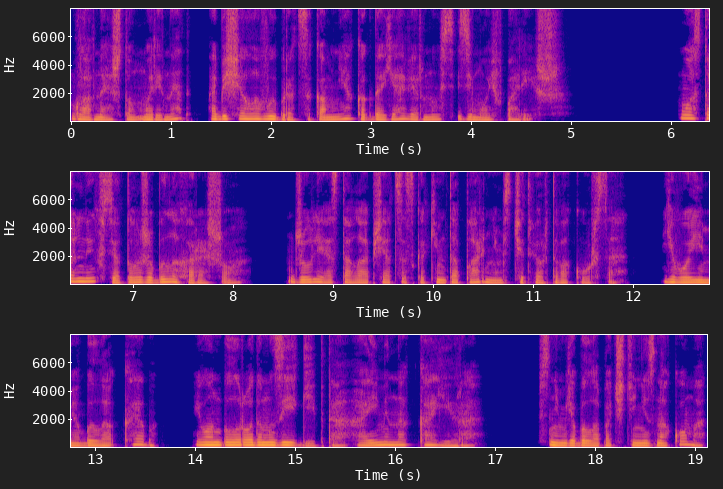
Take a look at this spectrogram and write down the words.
Главное, что Маринет обещала выбраться ко мне, когда я вернусь зимой в Париж. У остальных все тоже было хорошо. Джулия стала общаться с каким-то парнем с четвертого курса. Его имя было Кэб, и он был родом из Египта, а именно Каира. С ним я была почти незнакома,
